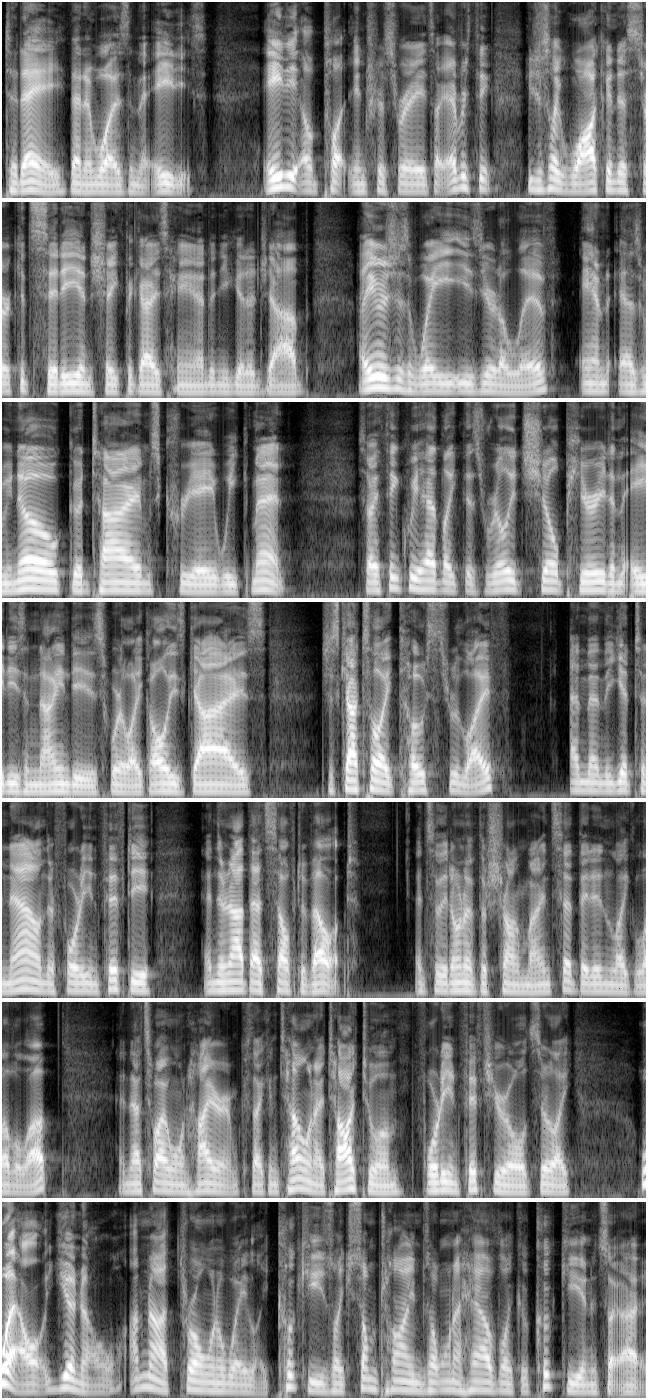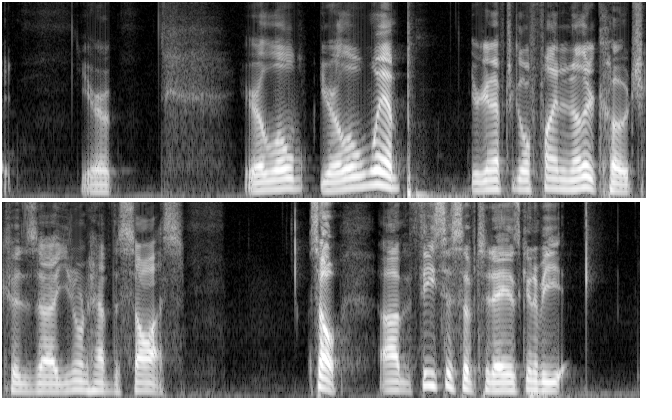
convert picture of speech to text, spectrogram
today than it was in the 80s. 80 uh, plus interest rates, like everything. You just like walk into Circuit City and shake the guy's hand and you get a job. I think it was just way easier to live. And as we know, good times create weak men. So I think we had like this really chill period in the 80s and 90s where like all these guys just got to like coast through life. And then they get to now and they're 40 and 50 and they're not that self developed. And so they don't have the strong mindset. They didn't like level up. And that's why I won't hire them because I can tell when I talk to them, 40 and 50 year olds, they're like, well, you know, I'm not throwing away like cookies. Like sometimes I want to have like a cookie, and it's like, all right, you're you're a little you're a little wimp. You're gonna have to go find another coach because uh, you don't have the sauce. So um, the thesis of today is going to be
